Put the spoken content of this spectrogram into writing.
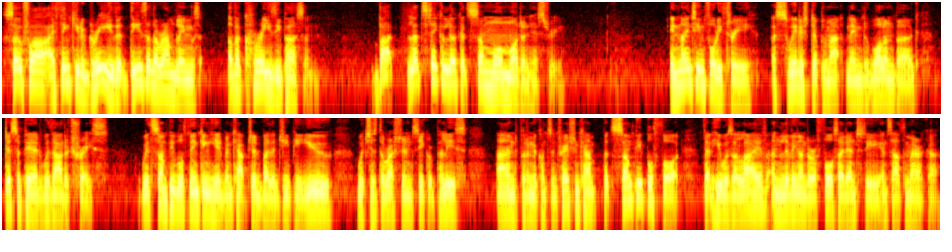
So far, I think you'd agree that these are the ramblings of a crazy person. But let's take a look at some more modern history. In 1943, a Swedish diplomat named Wallenberg disappeared without a trace, with some people thinking he had been captured by the GPU, which is the Russian secret police, and put in a concentration camp, but some people thought that he was alive and living under a false identity in South America.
